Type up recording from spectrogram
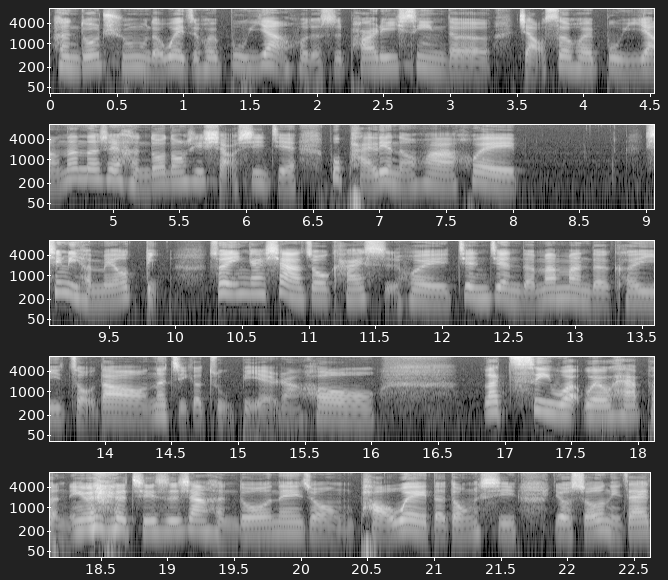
很多群舞的位置会不一样，或者是 party scene 的角色会不一样。那那些很多东西小细节不排练的话，会心里很没有底。所以应该下周开始会渐渐的、慢慢的可以走到那几个组别，然后。Let's see what will happen。因为其实像很多那种跑位的东西，有时候你在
